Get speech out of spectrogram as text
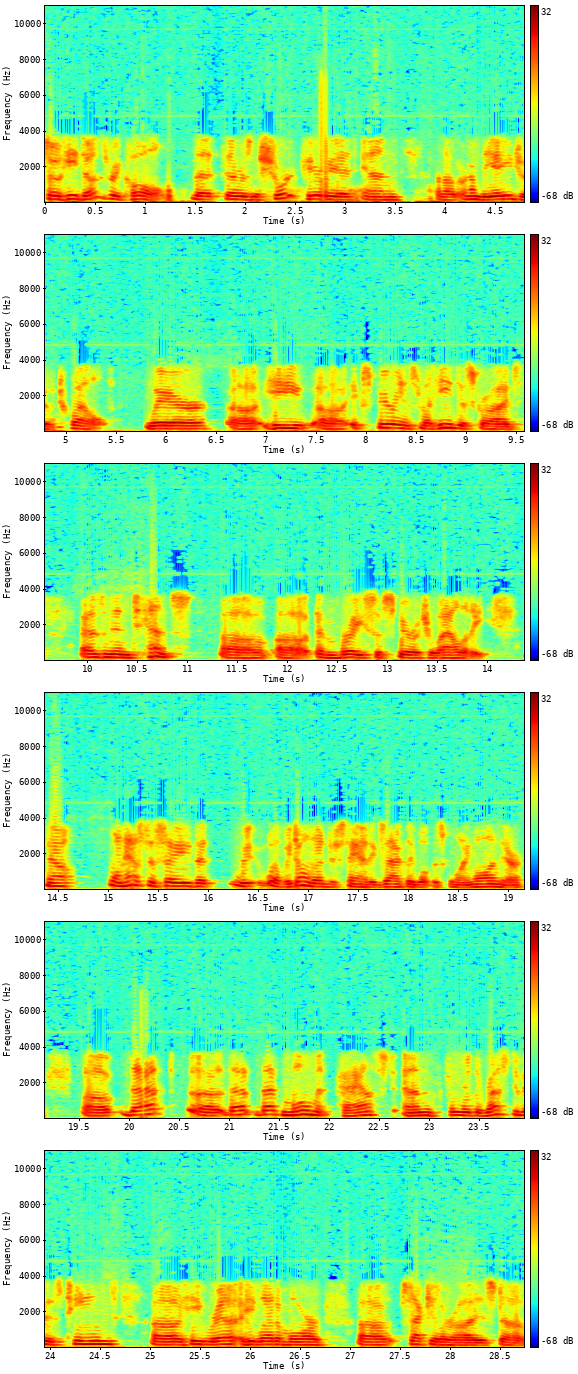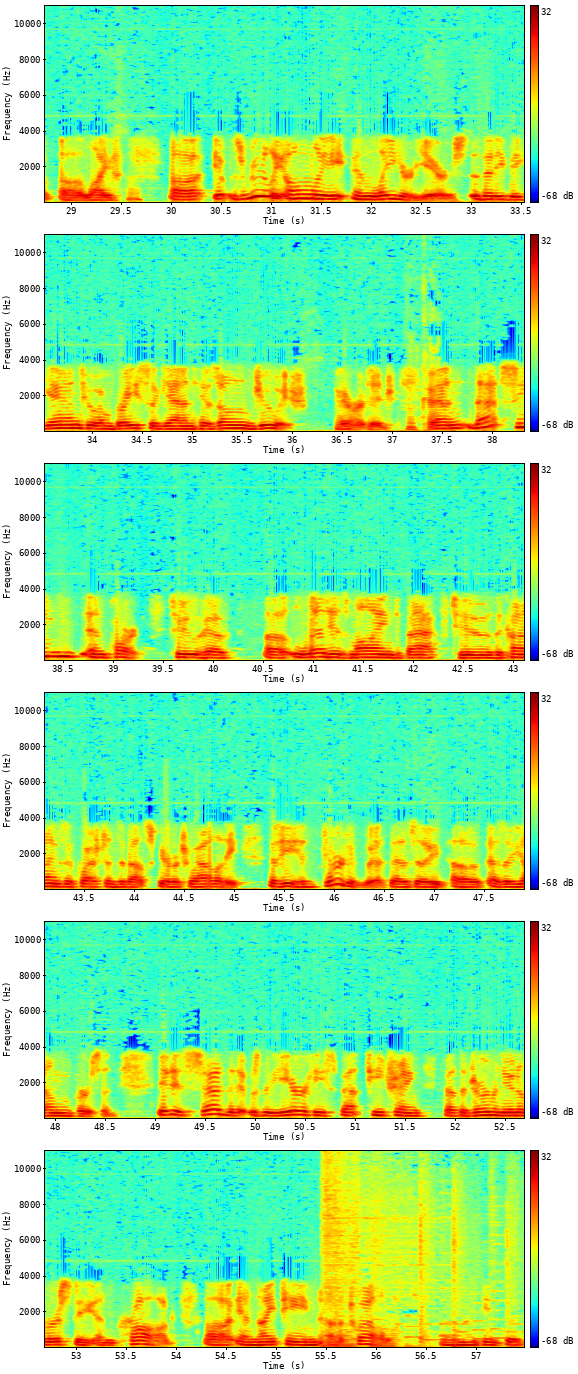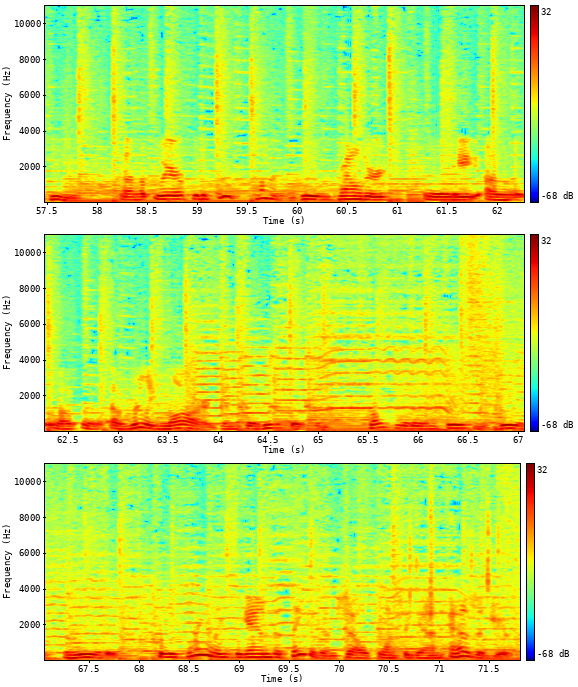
So he does recall that there was a short period in uh, around the age of 12 where uh, he uh, experienced what he describes as an intense uh, uh, embrace of spirituality. Now, one has to say that we, well, we don't understand exactly what was going on there. Uh, that uh, that that moment passed, and for the rest of his teens, uh, he re- he led a more uh, secularized uh uh life. Uh it was really only in later years that he began to embrace again his own Jewish heritage, okay. and that seemed in part to have uh, led his mind back to the kinds of questions about spirituality that he had flirted with as a uh, as a young person. It is said that it was the year he spent teaching at the German University in Prague uh, in 1912, 1913. Uh, uh, where for the first time he encountered a, a, a really large and cohesive culturally important Jewish community but he finally began to think of himself once again as a Jew.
